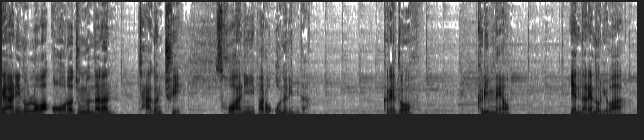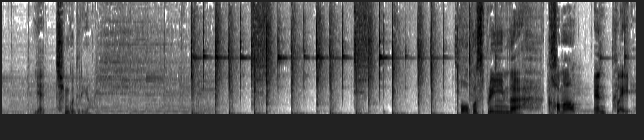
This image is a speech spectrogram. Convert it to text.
대안이 놀러와 얼어 죽는다는 작은 추위, 소환이 바로 오늘입니다. 그래도 그립네요. 옛날의 놀이와 옛 친구들이요. 오프스프링입니다. Come out and play.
